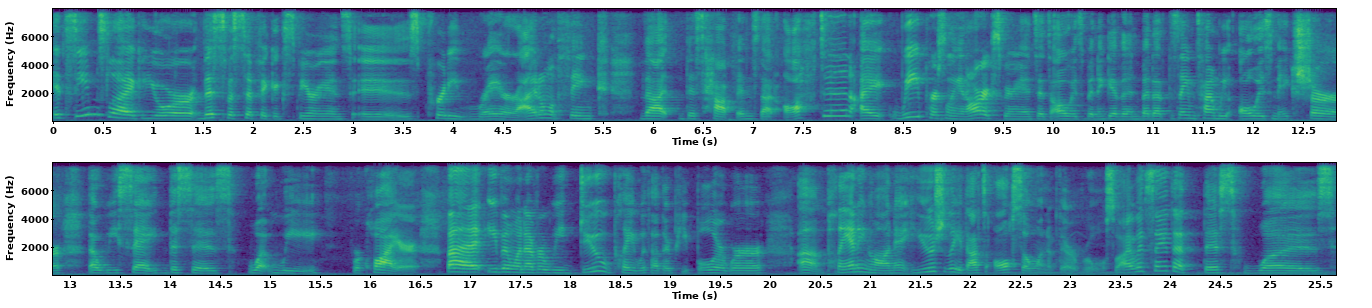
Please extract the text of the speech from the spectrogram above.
It seems like your this specific experience is pretty rare. I don't think that this happens that often. I we personally in our experience it's always been a given, but at the same time we always make sure that we say this is what we require. But even whenever we do play with other people or we're um, planning on it, usually that's also one of their rules. So I would say that this was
